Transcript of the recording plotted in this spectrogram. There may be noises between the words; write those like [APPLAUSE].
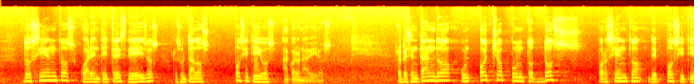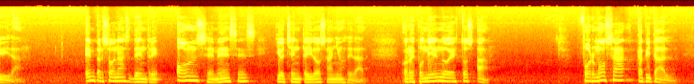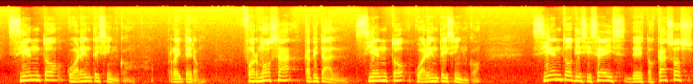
243 de ellos resultados positivos a coronavirus, representando un 8.2% de positividad en personas de entre 11 meses y 82 años de edad, correspondiendo estos a Formosa Capital, 145, reitero, Formosa Capital, 145. 116 de estos casos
